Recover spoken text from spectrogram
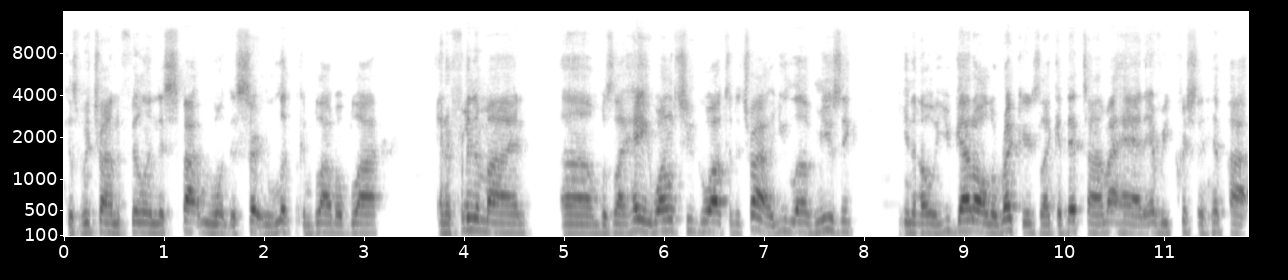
because we're trying to fill in this spot. We want this certain look and blah blah blah." And a friend of mine um, was like, "Hey, why don't you go out to the trial? You love music you know, you got all the records. Like at that time, I had every Christian hip hop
